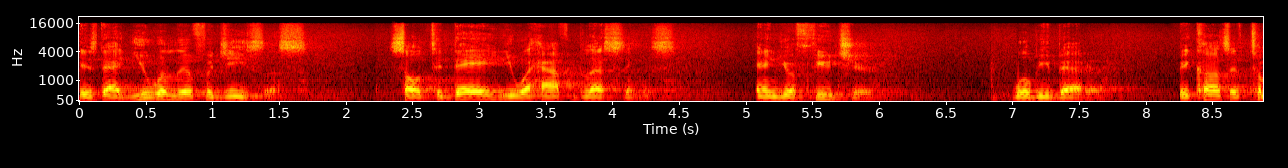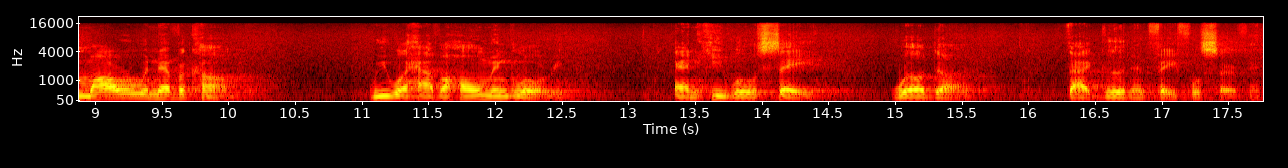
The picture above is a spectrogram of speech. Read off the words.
is that you will live for Jesus. So today you will have blessings and your future will be better. Because if tomorrow would never come, we will have a home in glory, and he will say, Well done, thy good and faithful servant.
